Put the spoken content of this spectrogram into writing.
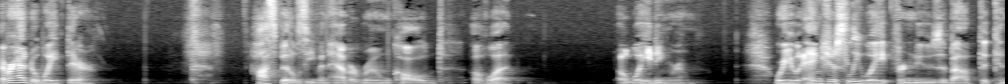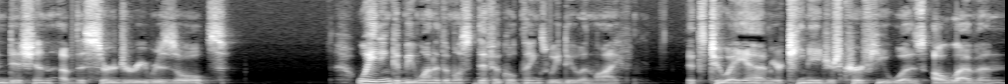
Ever had to wait there? Hospitals even have a room called a what? A waiting room, where you anxiously wait for news about the condition of the surgery results. Waiting can be one of the most difficult things we do in life. It's 2 a.m., your teenager's curfew was 11.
